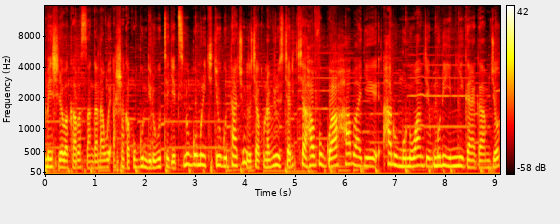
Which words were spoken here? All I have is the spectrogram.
Benshi rero bakaba basanga nawe ashaka kugundira ubutegetsi. Nubwo muri iki gihugu nta cyorezo cya coronavirus cyari cyahavugwa habaye hari umuntu wanduye muri iyi myigaragambyo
